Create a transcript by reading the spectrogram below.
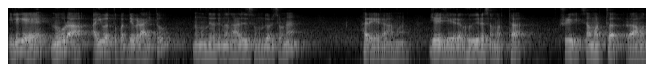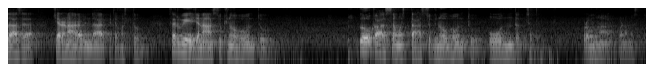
ಇಲ್ಲಿಗೆ ನೂರ ಐವತ್ತು ಪದ್ಯಗಳಾಯಿತು. ಮುಂದಿನ ದಿನ ನಾಳೆ ದಿವಸ ಮುಂದುವರಿಸೋಣ. ಹರೇ ರಾಮ. ಜಯ ಜಯ ರಘುವೀರ ಸಮರ್ಥ. ಶ್ರೀ ಸಮರ್ಥ ರಾಮದಾಸ ಚರಣಾರವಿಂದಾರ್ಪಿತಮಸ್ತು ಸರ್ವೇ ಜನ ಸುಖಿನೋ ಭವಂತು. ಲೋಕ ಸಮಸ್ತ ಸುಖಿನೋ ಭವಂತು. ಓಂ ತತ್ಸತ್. ಬ್ರಹ್ಮಾರ್ಪಣಮಸ್ತು.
